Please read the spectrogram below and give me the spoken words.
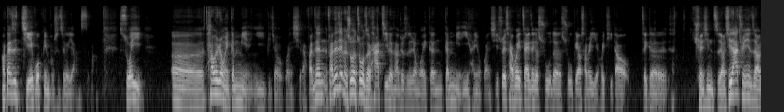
好，但是结果并不是这个样子嘛，所以。呃，他会认为跟免疫比较有关系啦。反正，反正这本书的作者他基本上就是认为跟跟免疫很有关系，所以才会在这个书的书标上面也会提到这个全新治疗。其实他全新治疗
